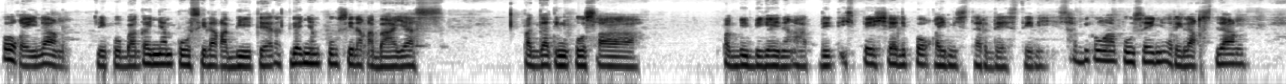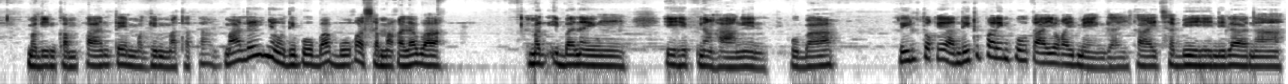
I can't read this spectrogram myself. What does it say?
okay lang. Di po ba? Ganyan po sila kabiter at ganyan po sila kabayas. Pagdating po sa pagbibigay ng update, especially po kay Mr. Destiny. Sabi ko nga po sa inyo, relax lang. Maging kampante, maging matatag. Malay nyo, di po ba? Bukas sa Makalawa, mag-iba na yung ihip ng hangin. Di po ba? Real talk yan. Dito pa rin po tayo kay Mengay. Kahit sabihin nila na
